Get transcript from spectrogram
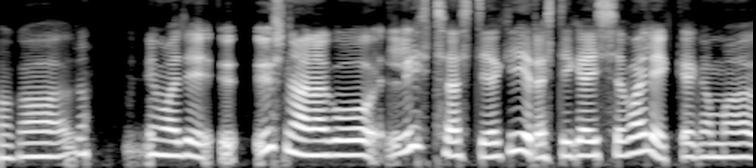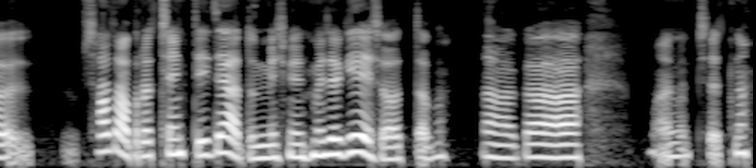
aga noh, niimoodi üsna nagu lihtsasti ja kiiresti käis see valik, ega ma sada protsenti ei teadnud, mis mind muidugi ees ootab, aga ma mõtlesin, et noh,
